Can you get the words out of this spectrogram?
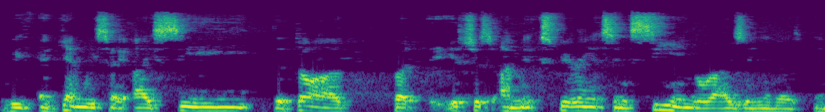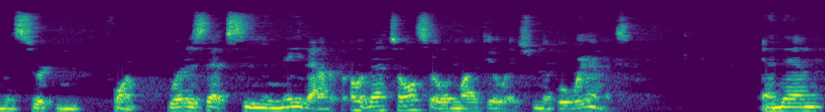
We, again, we say, I see the dog, but it's just, I'm experiencing seeing arising in a, in a certain form. What is that seeing made out of? Oh, that's also a modulation of awareness. And then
